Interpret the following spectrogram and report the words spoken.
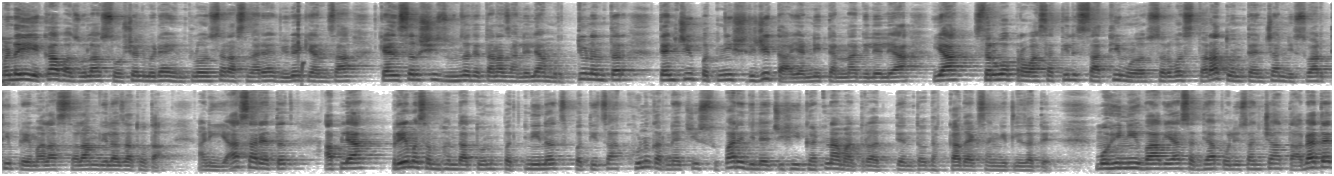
मंडळी एका बाजूला सोशल मीडिया इन्फ्लुएन्सर असणाऱ्या विवेक यांचा कॅन्सरशी झुंज देताना झालेल्या मृत्यूनंतर त्यांची पत्नी श्रीजिता यांनी त्यांना दिलेल्या या सर्व प्रवासातील साथीमुळं सर्व स्तरातून त्यांच्या निस्वार्थी प्रेमाला सलाम दिला जात होता. आणि या साऱ्यातच आपल्या प्रेमसंबंधातून पत्नीनंच पतीचा खून करण्याची सुपारी दिल्याची ही घटना मात्र अत्यंत धक्कादायक सांगितली जाते. मोहिनी वाघ या सध्या पोलिसांच्या ताब्यात आहेत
